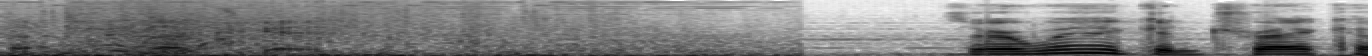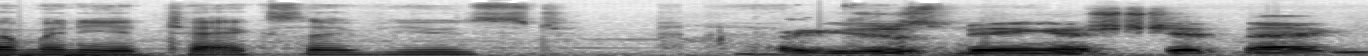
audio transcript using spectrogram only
That's good. Is there a way I can track how many attacks I've used? Are you just being a shitbag?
